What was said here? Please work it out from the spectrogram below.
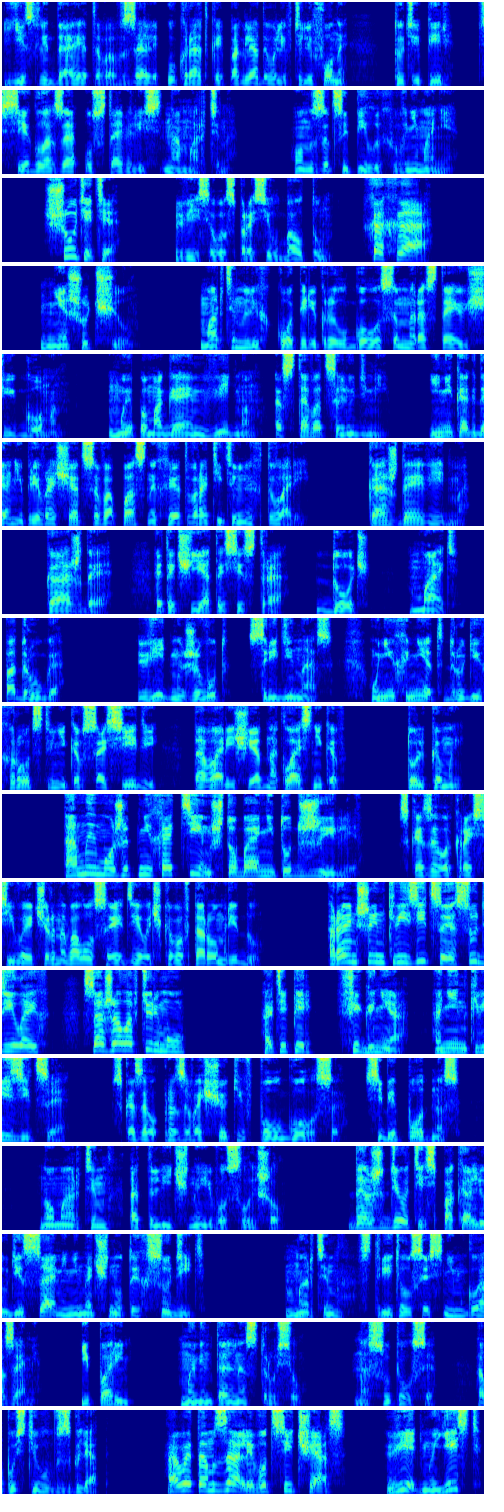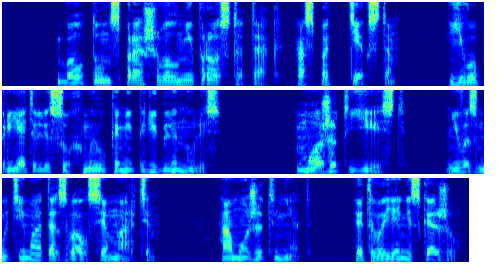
Если до этого в зале украдкой поглядывали в телефоны, то теперь все глаза уставились на Мартина. Он зацепил их внимание. «Шутите?» — весело спросил Болтун. «Ха-ха!» «Не шучу», Мартин легко перекрыл голосом нарастающий гомон. «Мы помогаем ведьмам оставаться людьми и никогда не превращаться в опасных и отвратительных тварей. Каждая ведьма, каждая — это чья-то сестра, дочь, мать, подруга. Ведьмы живут среди нас. У них нет других родственников, соседей, товарищей, одноклассников. Только мы. «А мы, может, не хотим, чтобы они тут жили», — сказала красивая черноволосая девочка во втором ряду. «Раньше Инквизиция судила их, сажала в тюрьму. А теперь фигня, а не Инквизиция», — сказал розовощекий в полголоса, себе под нос. Но Мартин отлично его слышал. «Дождетесь, пока люди сами не начнут их судить». Мартин встретился с ним глазами, и парень моментально струсил, насупился, опустил взгляд. «А в этом зале вот сейчас ведьмы есть?» Болтун спрашивал не просто так, а с подтекстом. Его приятели с ухмылками переглянулись. «Может, есть», — невозмутимо отозвался Мартин. «А может, нет. Этого я не скажу».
